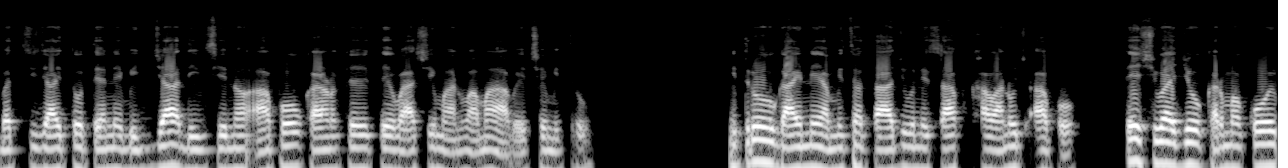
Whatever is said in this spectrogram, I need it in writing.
બચી જાય તો તેને બીજા દિવસે ન આપો કારણ કે તે વાસી માનવામાં આવે છે મિત્રો. મિત્રો, ગાયને હંમેશા તાજું અને સાફ ખાવાનું જ આપો. તે સિવાય જો ઘરમાં કોઈ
